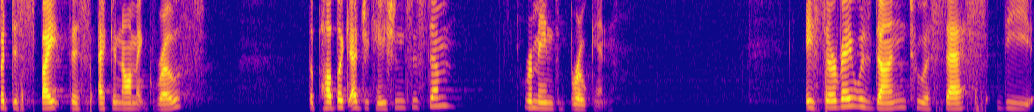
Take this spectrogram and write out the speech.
But despite this economic growth, the public education system remains broken. A survey was done to assess the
